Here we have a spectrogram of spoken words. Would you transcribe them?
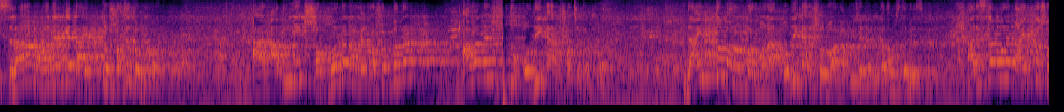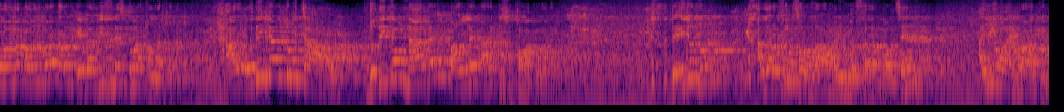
ইসলাম আমাদেরকে দায়িত্ব সচেতন করে। আর আধুনিক সভ্যতা নামের অসভ্যতা আমাদের শুধু অধিকার সচেতন করে। দায়িত্ব পালন করব না, অধিকার ষোলো আনা বুঝে নেবে। কথা বুঝতে পেরেছেন? আর ইসলাম বলে দায়িত্ব ষোলো আনা পালন করো, কারণ এটার বিজনেস তোমার আল্লাহর সাথে। আর অধিকার তুমি চাও, যদি কেউ না দেয়, পারলে তার কিছু ক্ষমা করে দাও। তো এই জন্য আল্লাহ রসুল সাল্লাহ আলী বলছেন, আইয়ুমা ইমরাতিন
